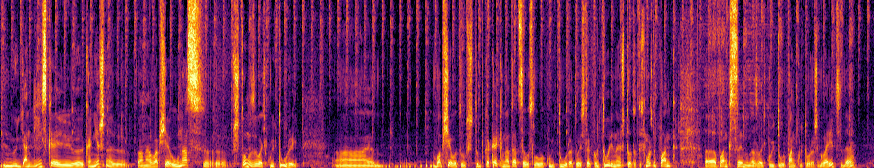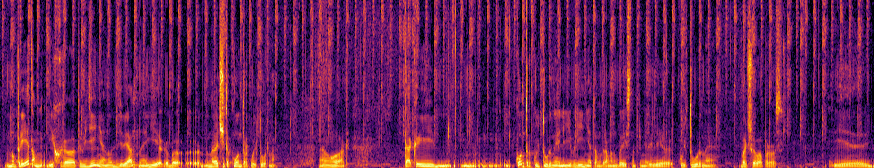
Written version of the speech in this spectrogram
Ну, английская, э, конечно, она вообще... У нас э, что называть культурой? А, Вообще, вот что, какая коннотация у слова культура? То есть, а, культуренное что-то. То есть, можно панк, э, панк-сцену назвать культурой. Панк-культура же говорится, да? Но при этом их э, поведение, оно девиантное и как бы э, нарочито контркультурно. Вот. Так и контркультурное ли явление, там, драм н например, или культурное, большой вопрос. И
